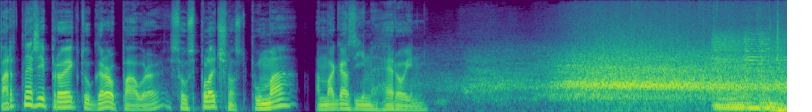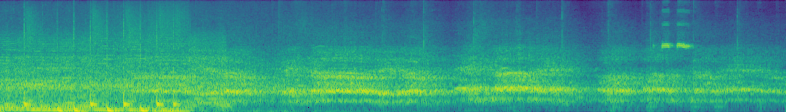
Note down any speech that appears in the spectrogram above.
Partneři projektu Girl Power jsou společnost Puma a magazín Heroin.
